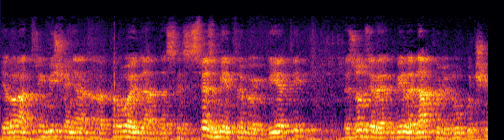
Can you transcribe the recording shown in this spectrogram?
jer ona tri mišljenja, uh, prvo je da, da se sve zmije trebaju ubijati, bez obzira bile napolju u kući.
